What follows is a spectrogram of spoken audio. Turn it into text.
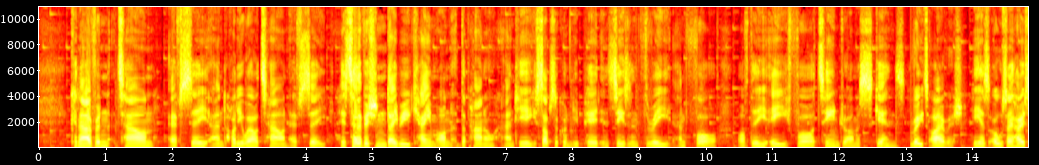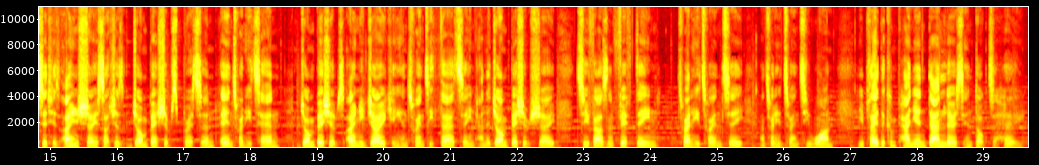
Caernarfon Town FC and Holywell Town FC. His television debut came on The Panel and he subsequently appeared in season 3 and 4 of the E4 teen drama Skins, Roots Irish. He has also hosted his own shows such as John Bishop's Britain in 2010, John Bishop's Only Joking in 2013 and The John Bishop Show 2015 2020 and 2021. He played the companion Dan Lewis in Doctor Who.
